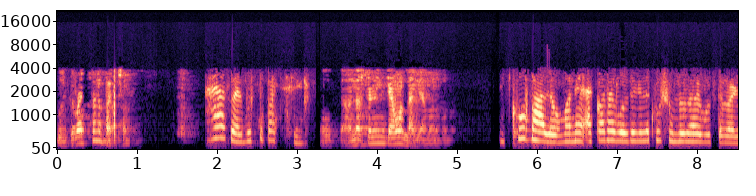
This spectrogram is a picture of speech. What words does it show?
বুঝতে পারছ না পারছ না? হ্যাঁ স্যার বুঝতে পারছি। আন্ডারস্ট্যান্ডিং কেমন লাগে আমার বলো খুব ভালো মানে এক কথায় বলতে গেলে খুব সুন্দরভাবে বুঝতে পারি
